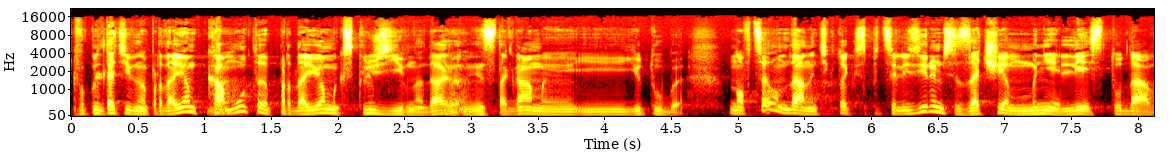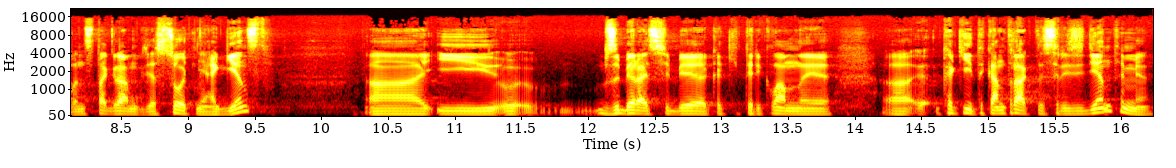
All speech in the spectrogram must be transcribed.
факультативно продаем, кому-то продаем эксклюзивно, да, Инстаграмы и Ютубы. Но в целом, да, на ТикТоке специализируемся. Зачем мне лезть туда, в Инстаграм, где сотни агентств, а, и э, забирать себе какие-то рекламные, а, какие-то контракты с резидентами,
